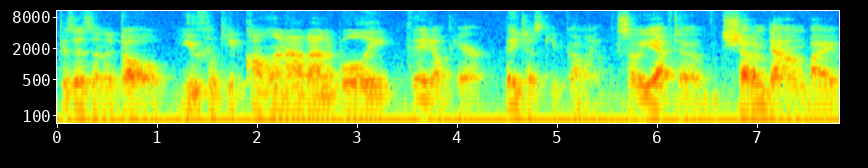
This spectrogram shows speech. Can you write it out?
because as an adult, you can keep calling out on a bully, they don't care. They just keep going. So you have to shut them down by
